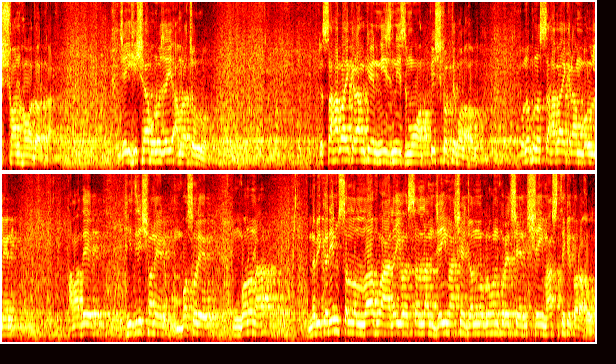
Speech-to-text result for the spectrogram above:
সন হওয়া দরকার। যেই হিসাব অনুযায়ী আমরা চলব। তো সাহাবাইকেরামকে নিজ নিজ মত পেশ করতে বলা হলো। কোনো কোনো সাহাবাইকেরাম বললেন, আমাদের হিজরি সনের বছরের গণনা নবী করিম সাল্লাহ আলাই ওয়াসাল্লাম যেই মাসে জন্মগ্রহণ করেছেন, সেই মাস থেকে করা হোক।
